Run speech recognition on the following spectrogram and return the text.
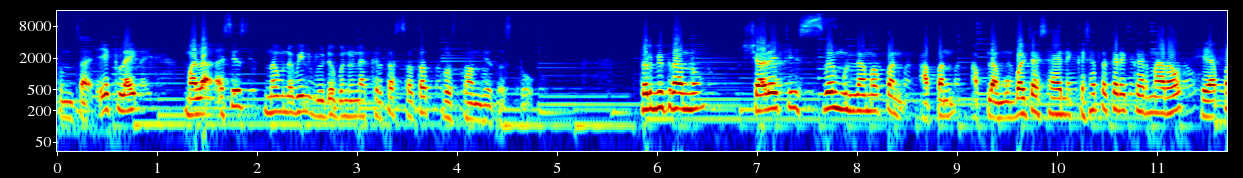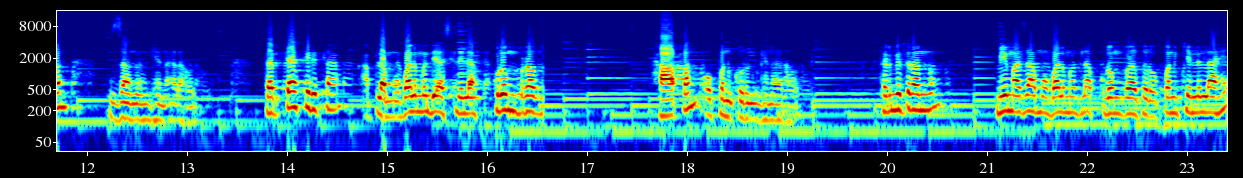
तुमचा एक लाईक मला असेच नवनवीन व्हिडिओ बनवण्याकरिता सतत प्रोत्साहन देत असतो. तर मित्रांनो शाळेचे स्वमूल्यमापन आपण आपल्या मोबाईलच्या सहाय्याने कशा प्रकारे करणार आहोत हे आपण जाणून घेणार आहोत. तर त्याकरिता आपल्या मोबाईलमध्ये असलेला क्रोम ब्राउझर हा आपण ओपन करून घेणार आहोत. तर मित्रांनो मी माझा मोबाईलमधला क्रोम ब्राउझर ओपन केलेला आहे.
